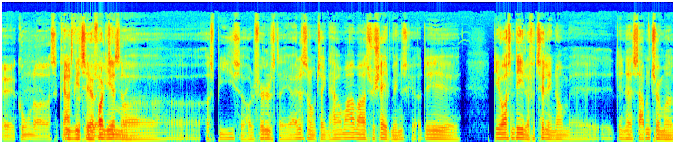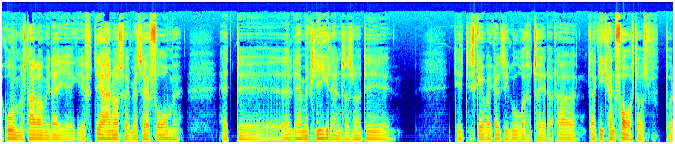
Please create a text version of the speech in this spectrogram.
øh, koner og så kærester. invitere og så folk hjem og, og, og spise og holde fødselsdage og alle sådan nogle ting. Han var meget, meget socialt menneske, og det, det er jo også en del af fortællingen om øh, den her sammentømrede gruppe, man snakker om i dag i AGF. Det har han også været med til at forme, at øh, alt det her med klikedannelse og sådan noget, det, det, det skaber ikke altid gode resultater. Der, der gik han forrest også på,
